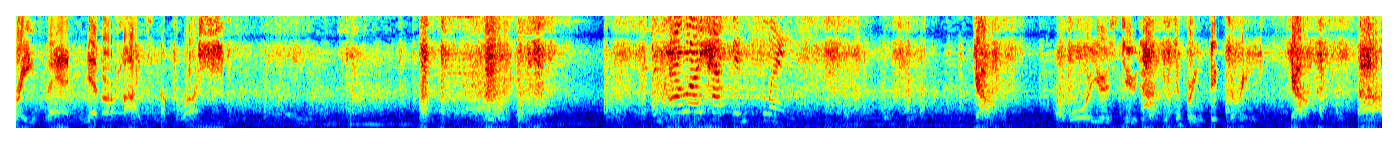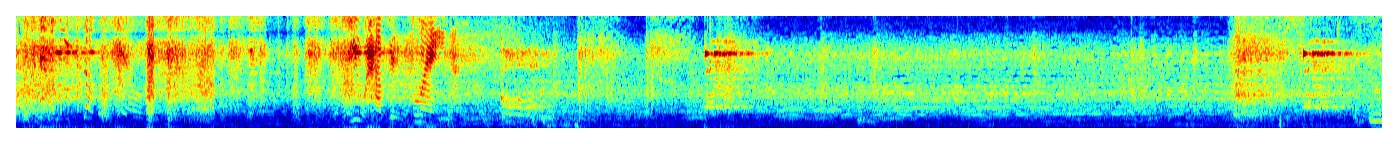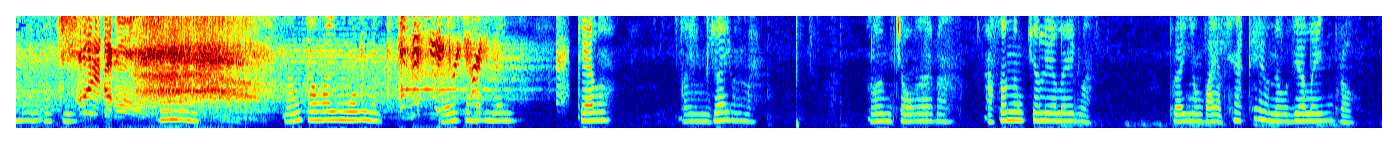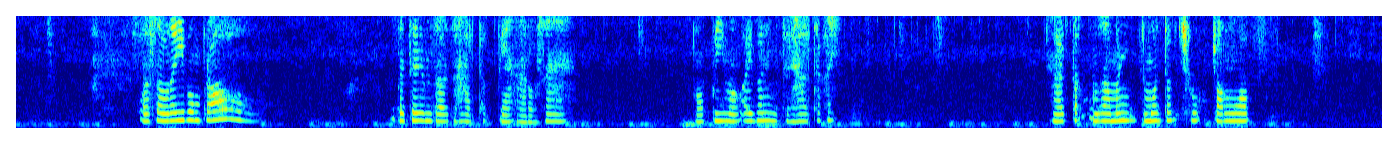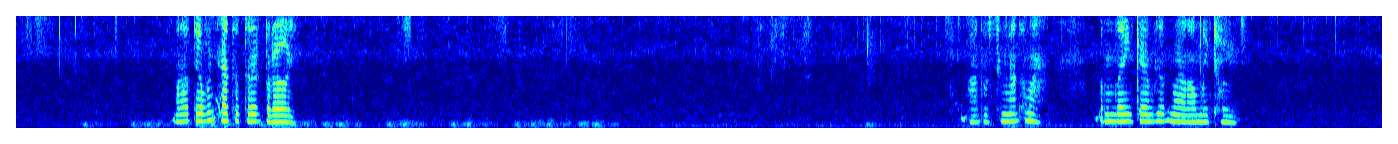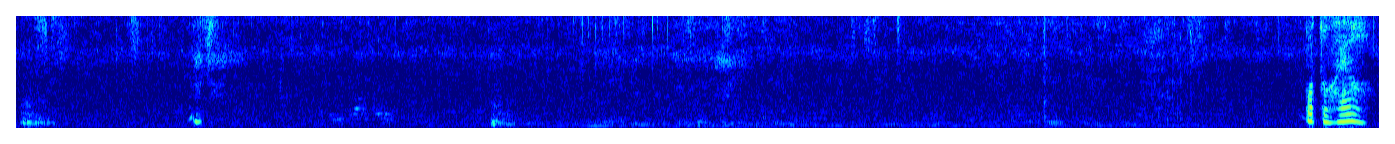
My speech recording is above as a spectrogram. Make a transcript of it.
brave man never hides in the brush. An ally has been slain. A warrior's duty is to bring victory. Ah. Enemy double kill. You have been slain. Slay them all! nóng xong ai mua với mình Initiate để cho mình retreat. lên kéo rồi mình dây mà mà rồi mình trâu đây mà à số nông chưa lia lên mà rồi nhung phải ở xa kéo nó lia lên bro ở sau đây bông bro bây giờ em rồi hạt thật tiền à đồ xa nó pi một ấy vẫn từ hạt thật ấy ហើយទឹកសម្រាប់ជាមួយទឹកជ្រូកចង់ងាប់មកទៅវិញអាចទៅត្រេកត្រៃបាទស្ងាត់មកបំលែងកែមចិត្តមានអារម្មណ៍លេចធុយ What the hell?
